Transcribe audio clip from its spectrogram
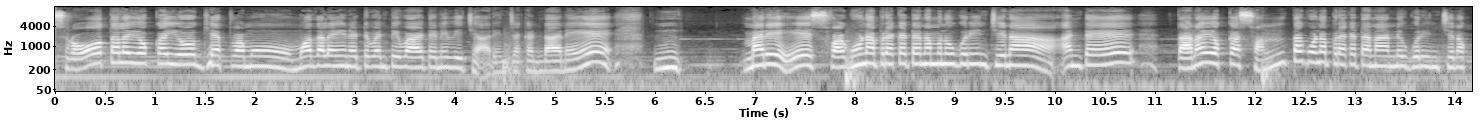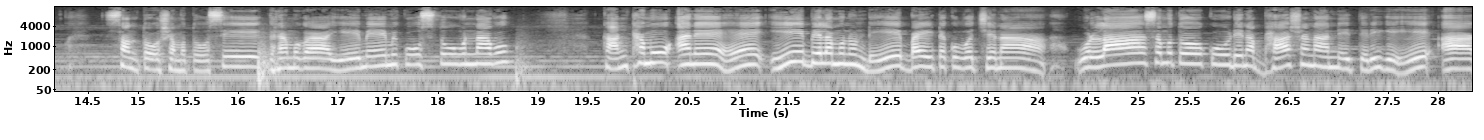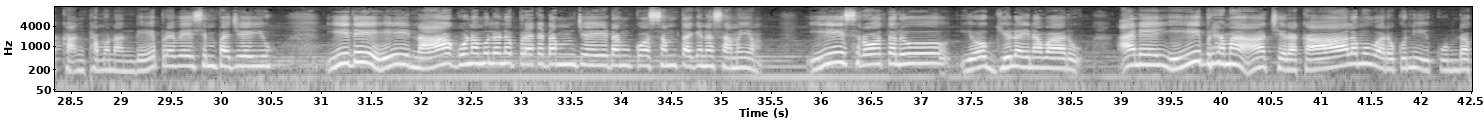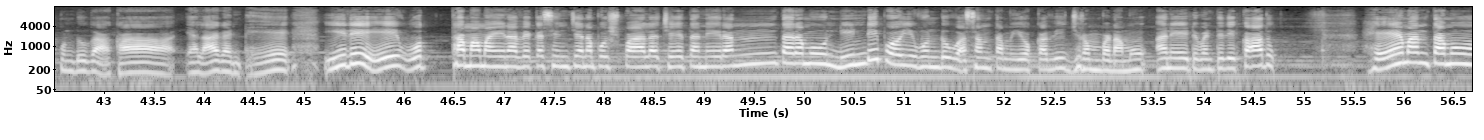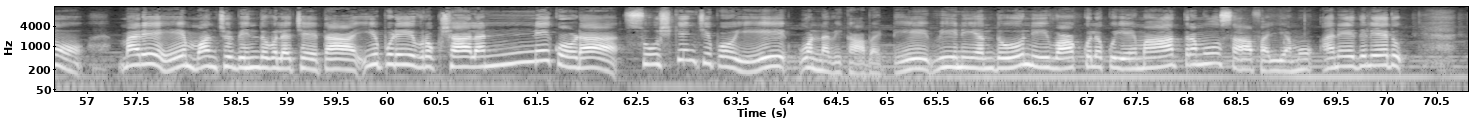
శ్రోతల యొక్క యోగ్యత్వము మొదలైనటువంటి వాటిని విచారించకుండానే మరి స్వగుణ ప్రకటనమును గురించిన? అంటే తన యొక్క సొంత గుణ ప్రకటనాన్ని గురించిన సంతోషముతో శీఘ్రముగా ఏమేమి కూస్తూ ఉన్నావు? కంఠము అనే ఈ బిలము నుండి బయటకు వచ్చిన ఉల్లాసముతో కూడిన భాషణాన్ని తిరిగి ఆ కంఠమునందే ప్రవేశింపజేయు. ఇది నా గుణములను ప్రకటం చేయడం కోసం తగిన సమయం. ఈ శ్రోతలు యోగ్యులైన వారు అనే ఈ భ్రమ చిరకాలము వరకు నీకుండకుండుగాక ఎలాగంటే ఇది ఉత్తమమైన వికసించిన పుష్పాల చేత నిరంతరము నిండిపోయి ఉండు వసంతం యొక్క విజృంభణము అనేటువంటిది కాదు. హేమంతము! మరి మంచు బిందువుల చేత ఇప్పుడు ఈ వృక్షాలన్నీ కూడా శుష్కించిపోయి ఉన్నవి కాబట్టి వీని ఎందు నీ వాక్కులకు ఏమాత్రము సాఫల్యము అనేది లేదు.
